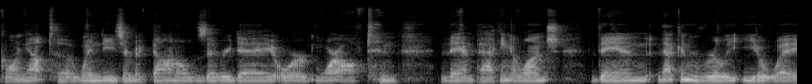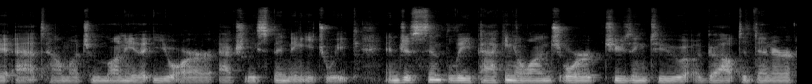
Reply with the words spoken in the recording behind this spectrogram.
going out to Wendy's or McDonald's every day or more often than packing a lunch, then that can really eat away at how much money that you are actually spending each week. And just simply packing a lunch or choosing to uh, go out to dinner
